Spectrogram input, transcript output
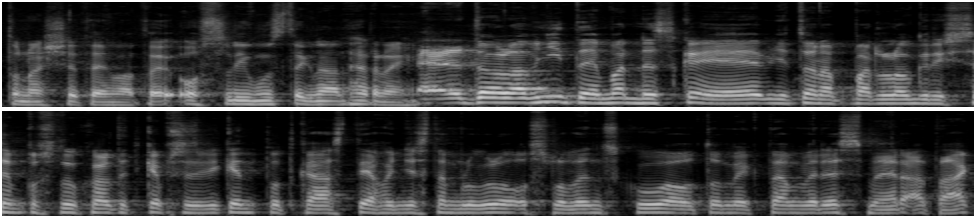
to naše téma. To je oslý mustek nádherný. Eh, To hlavní téma dneska je, mě to napadlo, když jsem poslouchal teďka přes víkend podcasty a hodně se tam mluvilo o Slovensku a o tom, jak tam vede smer a tak.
